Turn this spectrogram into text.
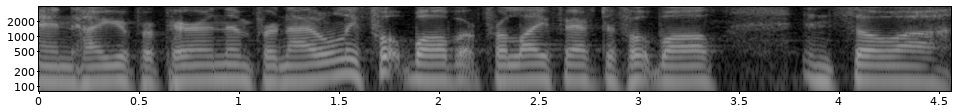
and how you're preparing them for not only football but for life after football. And so uh,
